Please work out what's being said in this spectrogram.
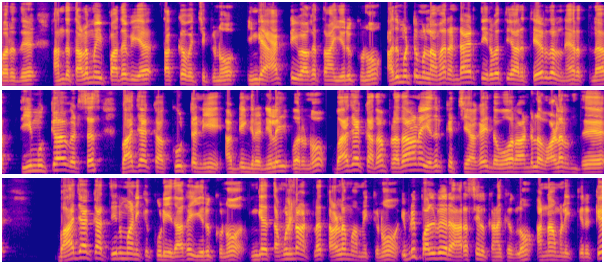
வருது. அந்த தலைமை பதவியை தக்க வச்சுக்கணும். இங்க ஆக்டிவாக தான் இருக்கணும். அது மட்டும் இல்லாம ரெண்டாயிரத்தி இருபத்தி ஆறு தேர்தல் நேரத்துல திமுக வெர்சஸ் பாஜக கூட்டணி அப்படிங்கிற நிலை வரணும். பாஜக தான் பிரதான எதிர்க்கட்சியாக இந்த ஓராண்டுல வளர்ந்து பாஜக தீர்மானிக்கக்கூடியதாக இருக்கணும். இங்க தமிழ்நாட்டில் தளம் அமைக்கணும். இப்படி பல்வேறு அரசியல் கணக்குகளும் அண்ணாமலைக்கு இருக்கு.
